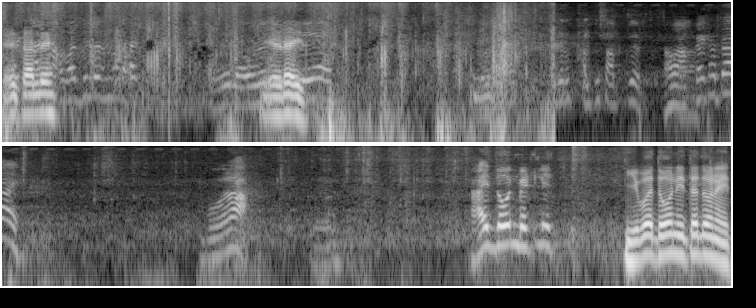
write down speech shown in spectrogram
हे चाले खाताय बोला. दोन भेटलीत. ही व दोन इथं दोन आहेत.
